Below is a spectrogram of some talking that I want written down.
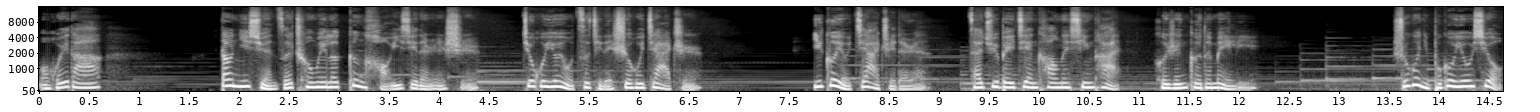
我回答：当你选择成为了更好一些的人时，就会拥有自己的社会价值。一个有价值的人，才具备健康的心态和人格的魅力。如果你不够优秀，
